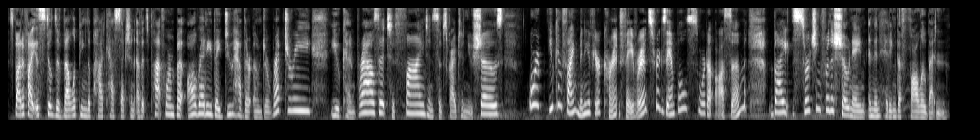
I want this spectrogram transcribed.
Spotify is still developing the podcast section of its platform, but already they do have their own directory. You can browse it to find and subscribe to new shows. Or you can find many of your current favorites, for example, Sorta Awesome, by searching for the show name and then hitting the follow button.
